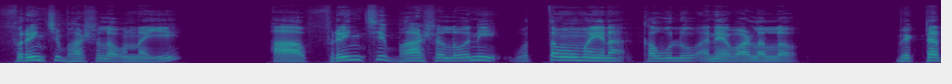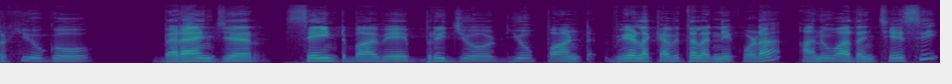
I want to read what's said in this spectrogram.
ఫ్రెంచ్ భాషలో ఉన్నాయి. ఆ ఫ్రెంచి భాషలోని ఉత్తమమైన కవులు అనేవాళ్ళలో Victor Hugo Béranger Saint Beuve Brizeux Dupont వీళ్ళ కవితలన్నీ కూడా అనువాదం చేసి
